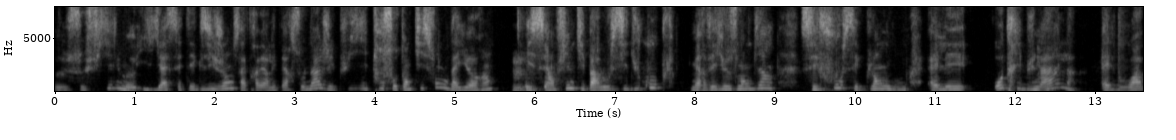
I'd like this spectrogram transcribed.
euh, ce film, il y a cette exigence à travers les personnages et puis tous autant qu'ils sont d'ailleurs. Hein. Mmh. Et c'est un film qui parle aussi du couple, merveilleusement bien. C'est fou ces plans où elle est au tribunal, elle doit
